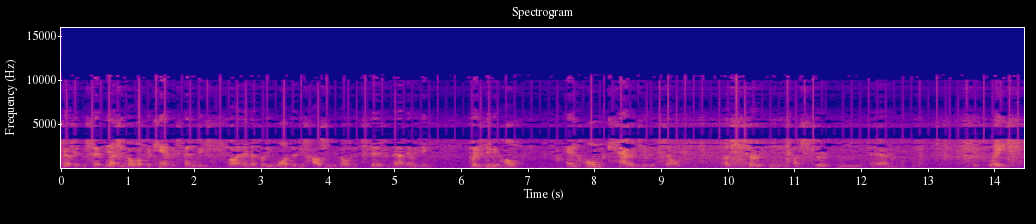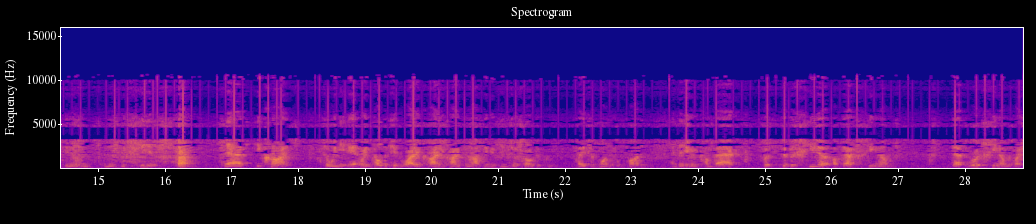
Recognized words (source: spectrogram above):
translate to say, yes, he's going off to camp, it's 10 weeks of fun, and that's what he wanted, he's housing to go, and it's this and that and everything. But he's leaving home. And home carries in itself a certain, a certain um, place in his, in his mysterious that he cries. So when you, when you tell the kid, why you crying? You're crying for nothing. You just go to place of wonderful fun, and then you're going to come back. But the bechia of that chinam, that word chinam is like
